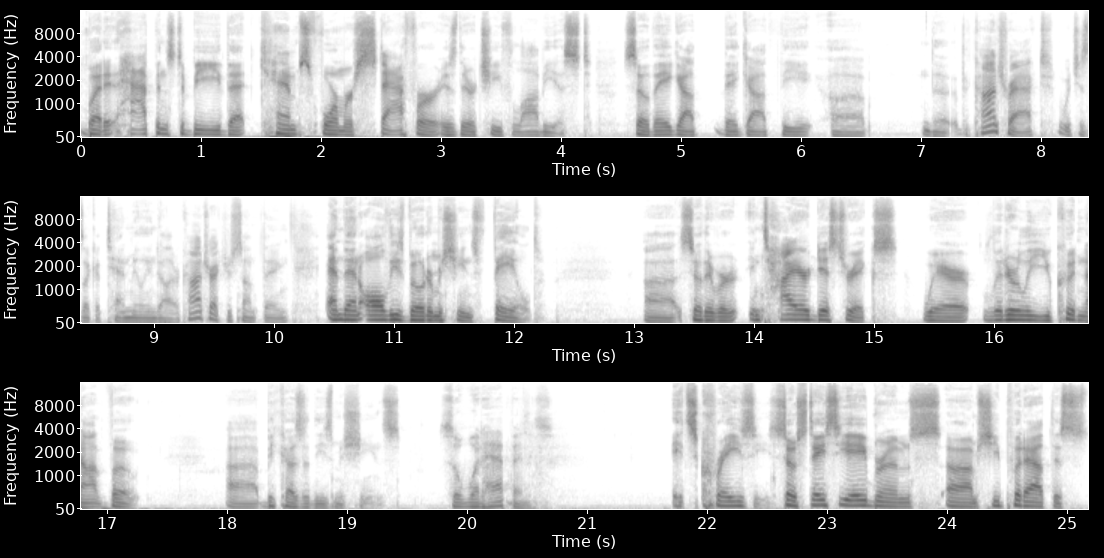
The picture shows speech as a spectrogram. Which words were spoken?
but it happens to be that Kemp's former staffer is their chief lobbyist. So they got they got the uh, the the contract, which is like a ten million dollar contract or something, and then all these voter machines failed. Uh, so there were entire districts where literally you could not vote uh, because of these machines. So what happens? It's crazy. So Stacey Abrams, um, she put out this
